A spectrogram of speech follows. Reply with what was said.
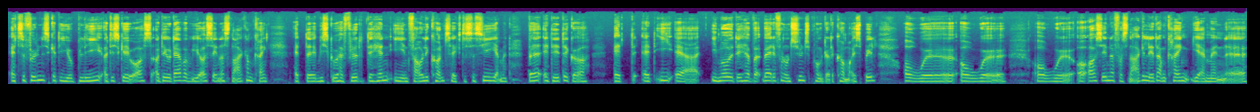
at selvfølgelig skal de jo blive, og det skal jo også, og det er jo der, hvor vi også ender og snakke omkring, at øh, vi skal jo have flyttet det hen i en faglig kontekst, og så sige, jamen, hvad er det, der gør, at, at I er imod det her? Hvad er det for nogle synspunkter, der kommer i spil? Og, øh, og, øh, og, øh, og også ind og få snakket lidt omkring, jamen, øh,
